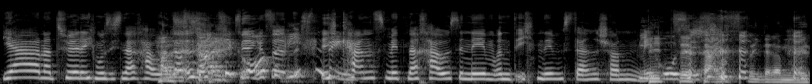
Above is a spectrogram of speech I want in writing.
Ja, natürlich muss ich es nach Hause. Große gesagt, ich Riesending. kann es mit nach Hause nehmen und ich nehme es dann schon Wie mit. groß Bitte ist- schenkst du deiner Mutter.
